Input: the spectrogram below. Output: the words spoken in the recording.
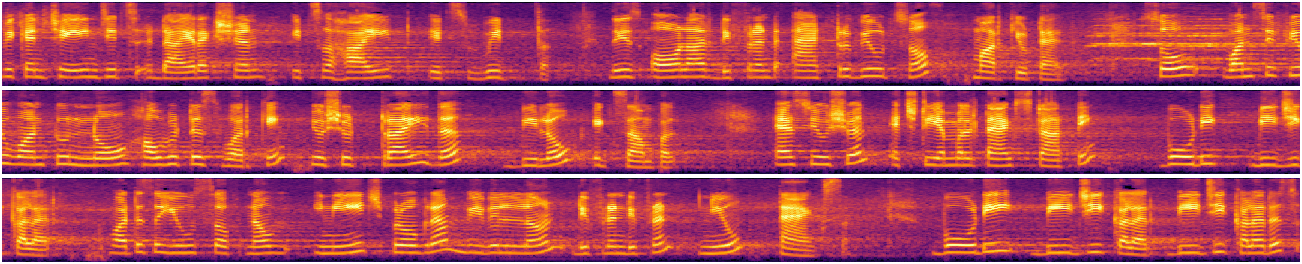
we can change its direction its height its width. These all are different attributes of marquee tag so once if you want to know how it is working you should try the below example. As usual html tag starting body bg color. What is the use of now? In each program we will learn different different new tags. Body bg color. Bg color is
